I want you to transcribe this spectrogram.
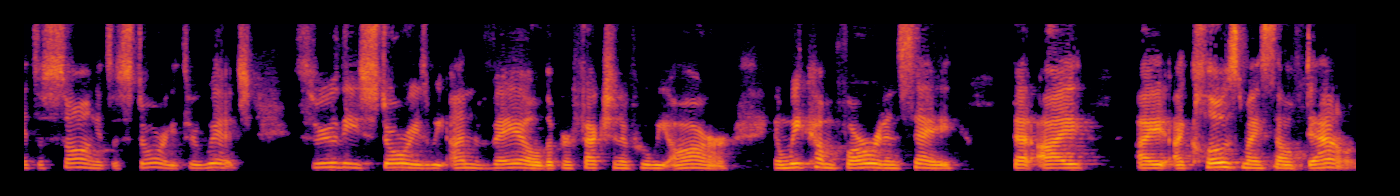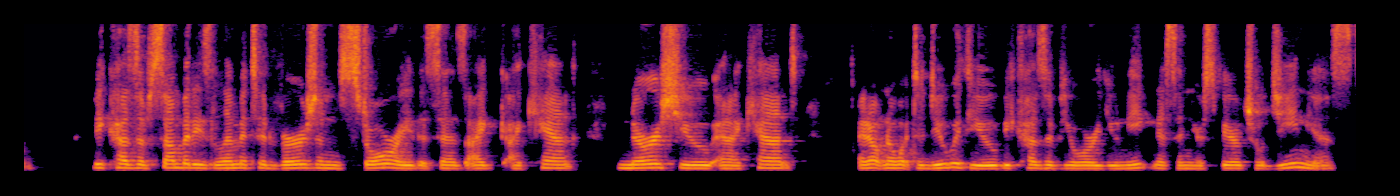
It's a song, it's a story through which, through these stories, we unveil the perfection of who we are. And we come forward and say that I, I, I closed myself down because of somebody's limited version story that says, I, I can't nourish you and I can't, I don't know what to do with you because of your uniqueness and your spiritual genius.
